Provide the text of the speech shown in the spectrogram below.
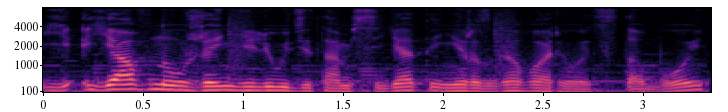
явно уже не люди там сидят и не разговаривают с тобой.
